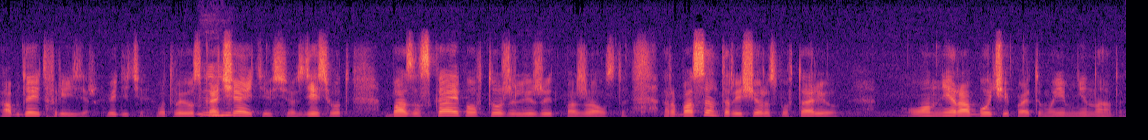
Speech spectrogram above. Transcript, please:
Update Freezer. Видите? Вот вы его скачаете и все. Здесь вот база скайпов тоже лежит, пожалуйста. Робоцентр, еще раз повторю, он не рабочий, поэтому им не надо.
